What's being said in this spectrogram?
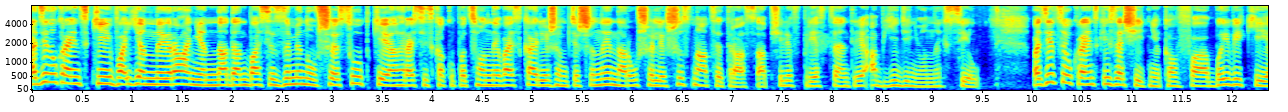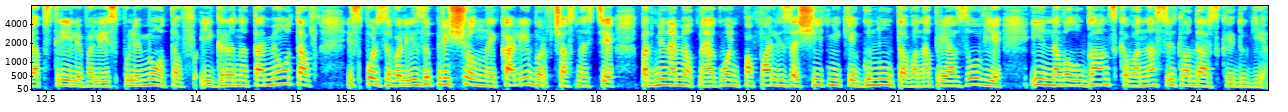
Один украинский военный ранен на Донбассе за минувшие сутки. Российско-оккупационные войска режим тишины нарушили 16 раз, сообщили в пресс-центре Объединенных сил. Позиции украинских защитников боевики обстреливали из пулеметов и гранатометов, использовали и запрещенный калибр, в частности, под минометный огонь попали защитники Гнутова на Приазовье и Новолуганского на Светлодарской дуге.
